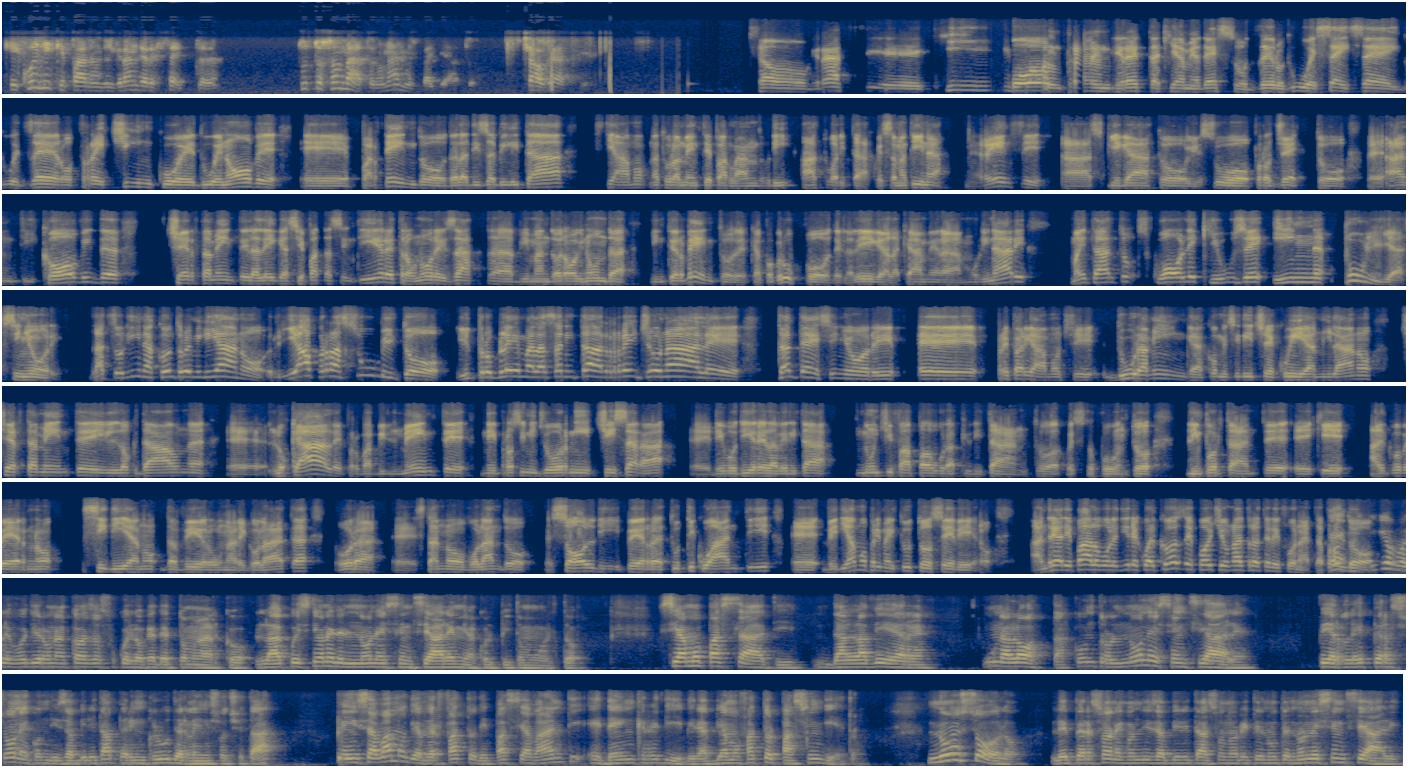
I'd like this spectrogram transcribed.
che quelli che parlano del grande reset, tutto sommato non hanno sbagliato. Ciao, grazie. Ciao, grazie. Chi vuole entrare in diretta chiami adesso 0266203529 e partendo dalla disabilità stiamo naturalmente parlando di attualità. Questa mattina Renzi ha spiegato il suo progetto eh, anti-Covid, Certamente la Lega si è fatta sentire, tra un'ora esatta vi manderò in onda l'intervento del capogruppo della Lega alla Camera Molinari, ma intanto scuole chiuse in Puglia, signori. Lazzolina contro Emiliano, riapra subito, il problema è la sanità regionale. Tant'è, signori, eh, prepariamoci, dura minga, come si dice qui a Milano, certamente il lockdown eh, locale probabilmente nei prossimi giorni ci sarà, eh, devo dire la verità, non ci fa paura più di tanto a questo punto, l'importante è che al governo si diano davvero una regolata. Ora eh, stanno volando soldi per tutti quanti, eh, vediamo prima di tutto se è vero. Andrea De Palo vuole dire qualcosa e poi c'è un'altra telefonata. Pronto? Eh, io volevo dire una cosa su quello che ha detto Marco. La questione del non essenziale mi ha colpito molto. Siamo passati dall'avere una lotta contro il non essenziale per le persone con disabilità per includerle in società. Pensavamo di aver fatto dei passi avanti ed è incredibile, abbiamo fatto il passo indietro. Non solo le persone con disabilità sono ritenute non essenziali,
